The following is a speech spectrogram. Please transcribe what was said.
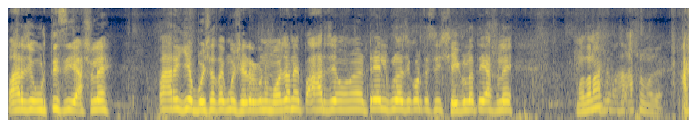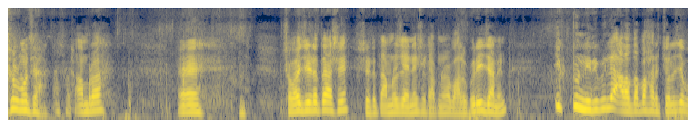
পাহাড়ে যে উঠতেছি আসলে পাহাড়ে গিয়ে বসে থাকব সেটার কোনো মজা নেই। পাহাড় যে ট্রেলগুলো যে করতেছি সেইগুলোতেই আসলে মজা না? আসল মজা আসল মজা। আসল। আমরা সবাই যেটাতে আসে সেটাতে আমরা যাই না সেটা আপনারা ভালো করেই জানেন। একটু নিরিবিলে আলাদা পাহাড়ে চলে যাব।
